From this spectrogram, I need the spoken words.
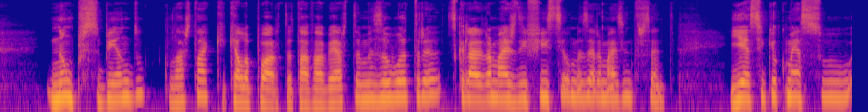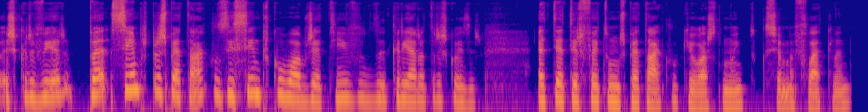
não percebendo que lá está, que aquela porta estava aberta, mas a outra, se calhar, era mais difícil, mas era mais interessante. E é assim que eu começo a escrever, para, sempre para espetáculos e sempre com o objetivo de criar outras coisas. Até ter feito um espetáculo que eu gosto muito, que se chama Flatland,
